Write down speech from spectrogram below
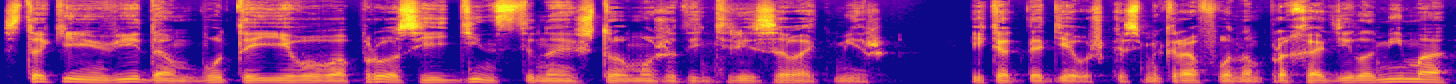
С таким видом, будто его вопрос единственное, что может интересовать мир – и когда девушка с микрофоном проходила мимо,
